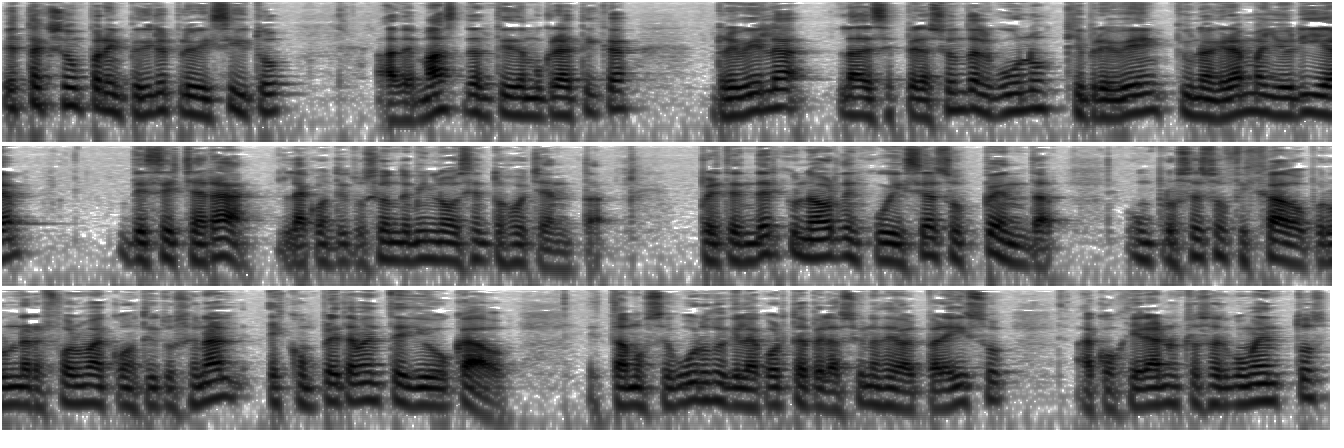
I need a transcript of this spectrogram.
Esta acción para impedir el plebiscito, además de antidemocrática, revela la desesperación de algunos que prevén que una gran mayoría desechará la Constitución de 1980. Pretender que una orden judicial suspenda un proceso fijado por una reforma constitucional es completamente equivocado. Estamos seguros de que la Corte de Apelaciones de Valparaíso acogerá nuestros argumentos,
